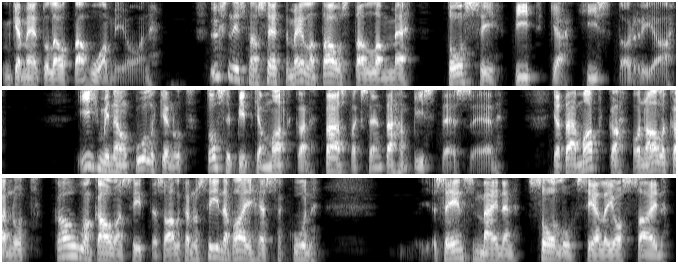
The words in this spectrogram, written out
mikä meidän tulee ottaa huomioon. Yksi niistä on se, että meillä on taustallamme tosi pitkä historia. Ihminen on kulkenut tosi pitkän matkan päästäkseen tähän pisteeseen. Ja tämä matka on alkanut kauan kauan sitten. Se on alkanut siinä vaiheessa, kun se ensimmäinen solu siellä jossain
